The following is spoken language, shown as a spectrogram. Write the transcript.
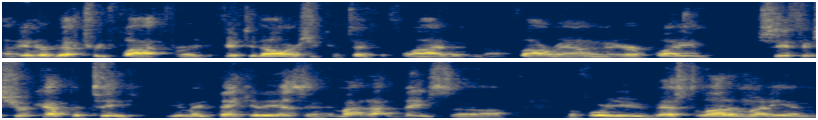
an introductory flight for fifty dollars. You can take a flight and uh, fly around in an airplane. See if it's your cup of tea. You may think it is, and it might not be. So uh, before you invest a lot of money in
